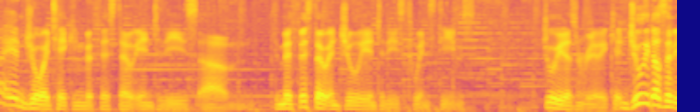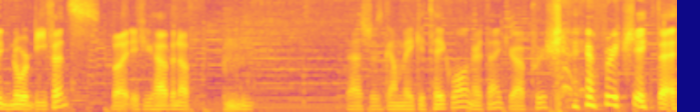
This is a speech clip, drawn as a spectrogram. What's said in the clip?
I enjoy taking Mephisto into these, um, the Mephisto and Julie into these twins teams. Julie doesn't really care. Julie doesn't ignore defense, but if you have enough, that's just gonna make it take longer. Thank you. I appreciate appreciate that.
